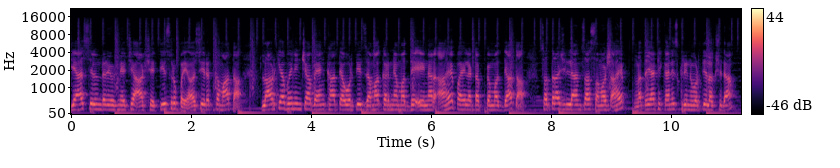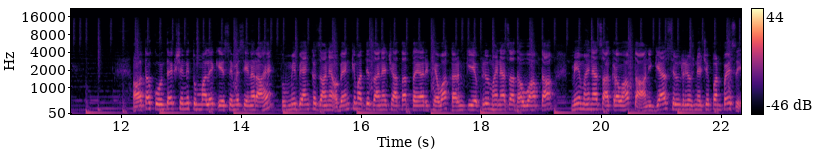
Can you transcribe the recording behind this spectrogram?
गॅस सिलेंडर योजनेचे आठशे तीस रुपये अशी रक्कम आता लाडक्या बहिणींच्या बँक खात्यावरती जमा करण्यामध्ये येणार आहे. पहिल्या टप्प्यामध्ये आता सतरा जिल्ह्यांचा समावेश आहे. आता या ठिकाणी स्क्रीनवरती लक्ष द्या. आता कोणत्या क्षणी तुम्हाला एक एस एम एस येणार आहे? तुम्ही बँक जाण्या बँकेमध्ये जाण्याची आता तयारी ठेवा कारण की एप्रिल महिन्याचा दहावा हप्ता मे महिन्याचा अकरावा हप्ता आणि गॅस सिलेंडर योजनेचे पण पैसे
